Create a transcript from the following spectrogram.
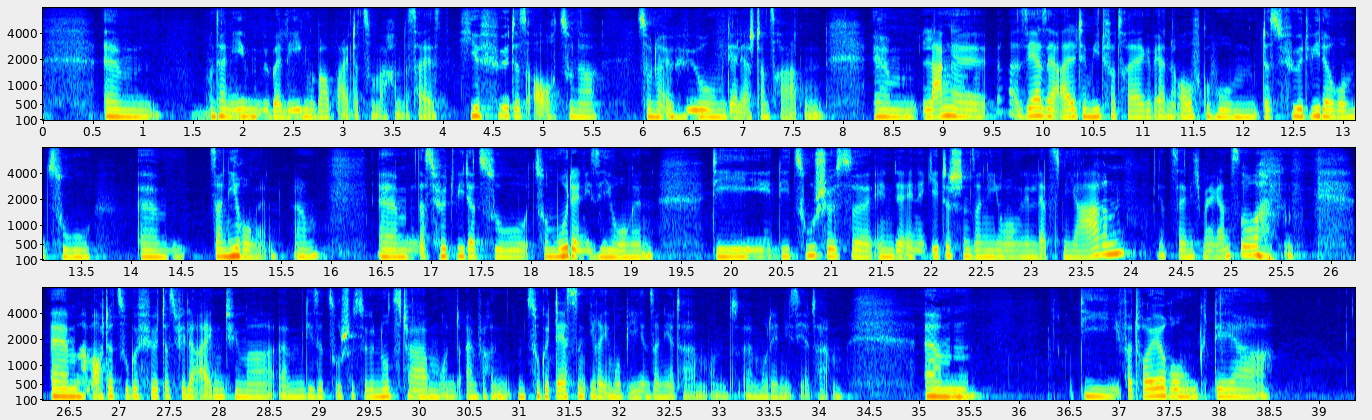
ähm, Unternehmen überlegen, überhaupt weiterzumachen. Das heißt, hier führt es auch zu einer, zu einer Erhöhung der Leerstandsraten. Ähm, lange, sehr, sehr alte Mietverträge werden aufgehoben. Das führt wiederum zu ähm, Sanierungen. Ja. Ähm, das führt wieder zu, zu Modernisierungen. Die, die Zuschüsse in der energetischen Sanierung in den letzten Jahren, jetzt ja nicht mehr ganz so, ähm, haben auch dazu geführt, dass viele Eigentümer ähm, diese Zuschüsse genutzt haben und einfach in, im Zuge dessen ihre Immobilien saniert haben und äh, modernisiert haben. Ähm, die Verteuerung der,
